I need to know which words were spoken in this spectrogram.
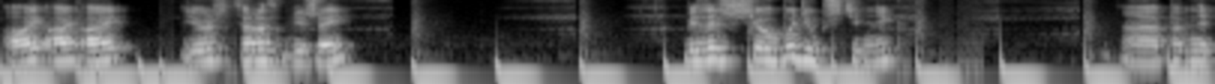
Oj, oj, oj. Już coraz bliżej. Widzę, że się obudził przeciwnik. E, pewnie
